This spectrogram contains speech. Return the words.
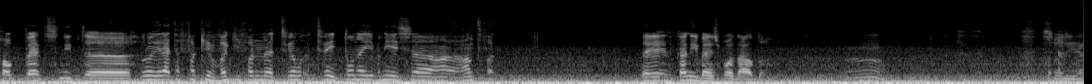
Gewoon pets, niet. eh Bro, je rijdt een fucking waggie van 2 ton en je hebt niet eens eh, handvat. Nee, dat kan niet bij een sportauto. Oh. Sorry, hè.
